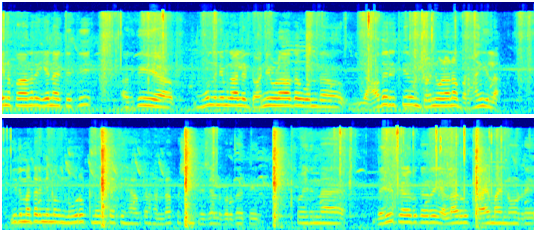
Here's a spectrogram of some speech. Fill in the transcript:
ಏನಪ್ಪ ಅಂದ್ರೆ ಏನಾಗ್ತೈತಿ, ಅಗದಿ ಮುಂದೆ ನಿಮ್ಗೆ ಅಲ್ಲಿ ಧ್ವನಿ ಹುಳದ ಒಂದು ಯಾವುದೇ ರೀತಿ ಒಂದು ಧ್ವನಿ ಹುಳನ ಬರಂಗಿಲ್ಲ. ಇದು ಮಾತ್ರ ನಿಮಗೆ ನೂರಕ್ಕೆ ನೂರು ಟಕ್ಕೆ ಹಾಕ್ತಾರೆ ಹಂಡ್ರೆಡ್ ಪರ್ಸೆಂಟ್ ರಿಸಲ್ಟ್ ಬರ್ತೈತಿ. ಸೊ ಇದನ್ನು ದಯವಿಟ್ಟು ಹೇಳ್ಬೇಕಂದ್ರೆ ಎಲ್ಲರೂ ಟ್ರೈ ಮಾಡಿ ನೋಡಿರಿ.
